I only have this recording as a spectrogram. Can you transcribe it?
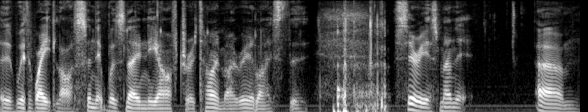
uh, with weight loss, and it was only after a time I realized the serious mani- um,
